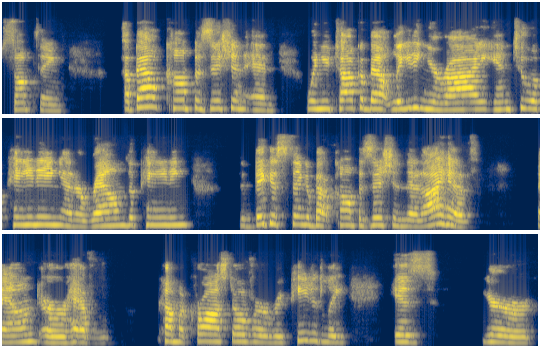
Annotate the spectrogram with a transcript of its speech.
something about composition and when you talk about leading your eye into a painting and around the painting the biggest thing about composition that i have found or have come across over repeatedly is your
